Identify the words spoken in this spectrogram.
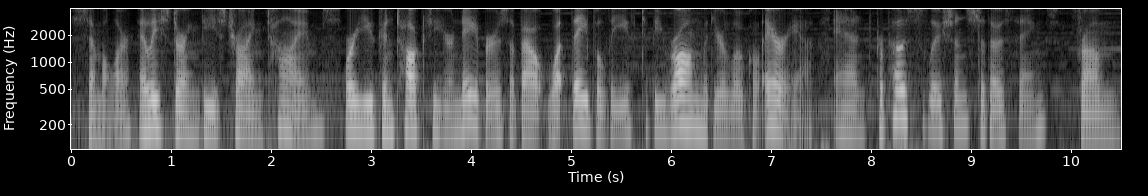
similar, at least during these trying times, where you can talk to your neighbors about what they believe to be wrong with your local area and propose solutions to those things from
